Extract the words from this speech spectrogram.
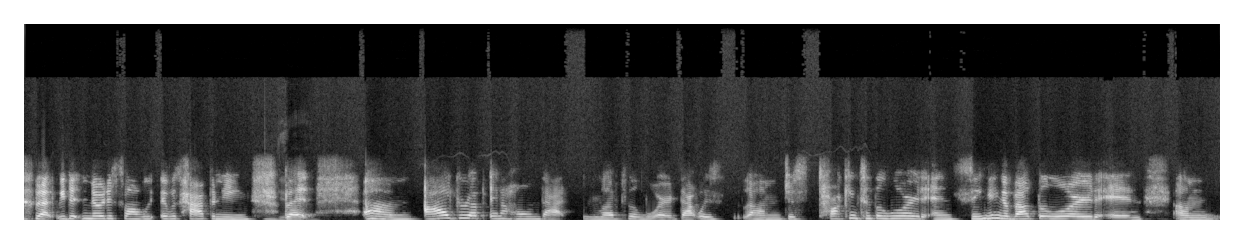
that we didn't notice while we, it was happening. But um, I grew up in a home that loved the Lord. That was um, just talking to the Lord and singing about the Lord and um,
